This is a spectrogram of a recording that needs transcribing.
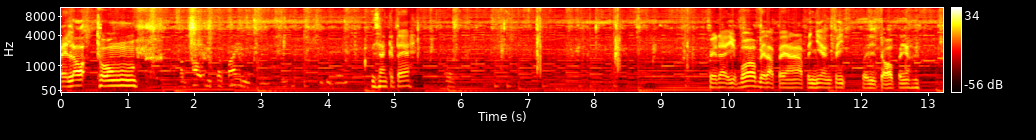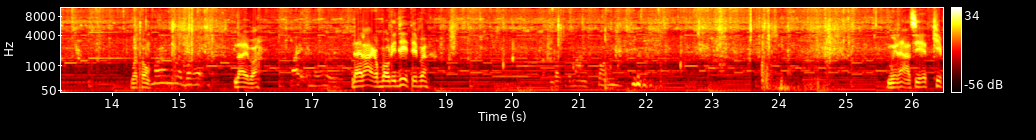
ไปเลาะทงกับเข้าอีกไปนี่พี่ช่างกระแตไปได้อยู่บ่เวลาไปหาไปเยียงไปไปจอบไปยังบ่ทงมันระเบิดได้ปะไปเองเลยได้ล่ากับบอกดีๆติเบิ่งได้ประมาณต้นมื้อหน้าสิเฮ็ดคลิป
